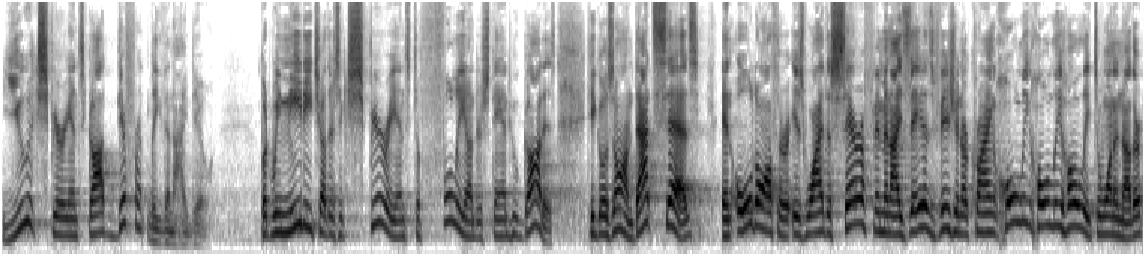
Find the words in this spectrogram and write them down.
You experience God differently than I do. But we need each other's experience to fully understand who God is. He goes on, that says, an old author, is why the seraphim in Isaiah's vision are crying, Holy, holy, holy to one another.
